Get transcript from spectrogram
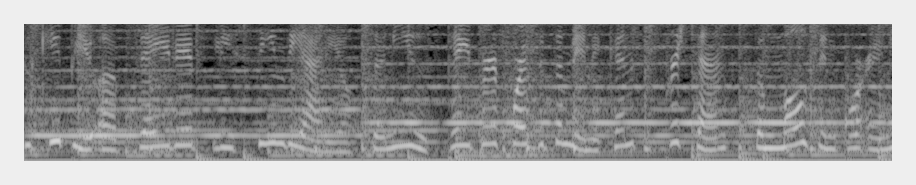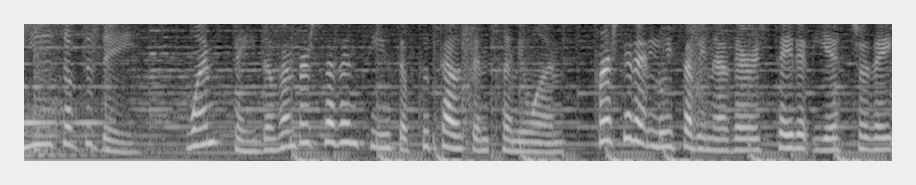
To keep you updated, Listín Diario, the newspaper for the Dominicans, presents the most important news of the day. Wednesday, November 17th of 2021, President Luis Abinader stated yesterday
